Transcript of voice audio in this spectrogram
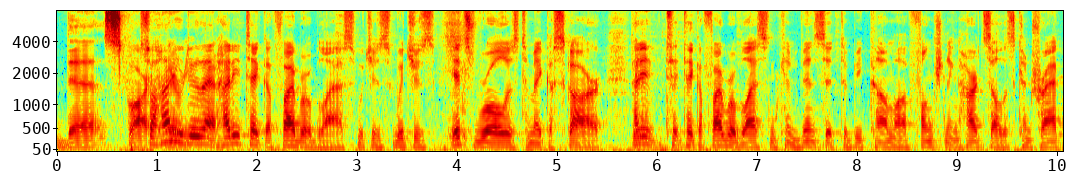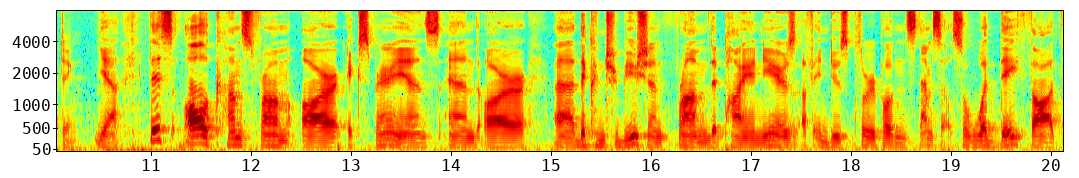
the scar. So how do you do that? How do you take a fibroblast, which is which is its role is to make a scar? How do you t- take a fibroblast and convince it to become a functioning heart cell that's contracting? Yeah, this all comes from our experience and our uh, the contribution from the pioneers of induced pluripotent stem cells. So what they thought,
